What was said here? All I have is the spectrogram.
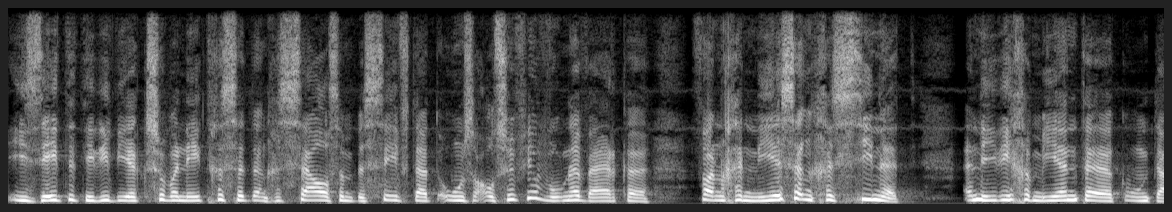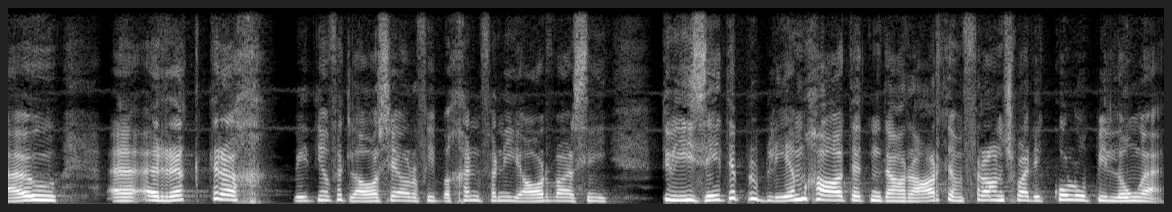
Izet het hierdie week sommer net gesit en gesels en besef dat ons al soveel wonderwerke van genesing gesien het in hierdie gemeente. Ek onthou eh, 'n uh, ruk terug, weet nie of dit laas jaar of die begin van die jaar was nie, toe Izet 'n probleem gehad het met haar hart en Frans wat die kol op die longe,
